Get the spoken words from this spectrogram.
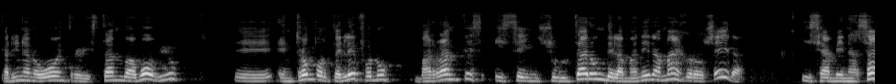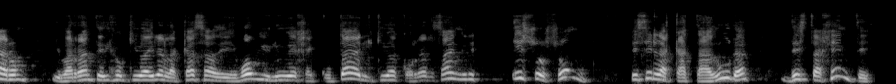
Karina Novoa entrevistando a Bobbio, eh, entró por teléfono Barrantes y se insultaron de la manera más grosera y se amenazaron y Barrantes dijo que iba a ir a la casa de Bobbio y lo iba a ejecutar y que iba a correr sangre. Esos son, esa es la catadura de esta gente.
